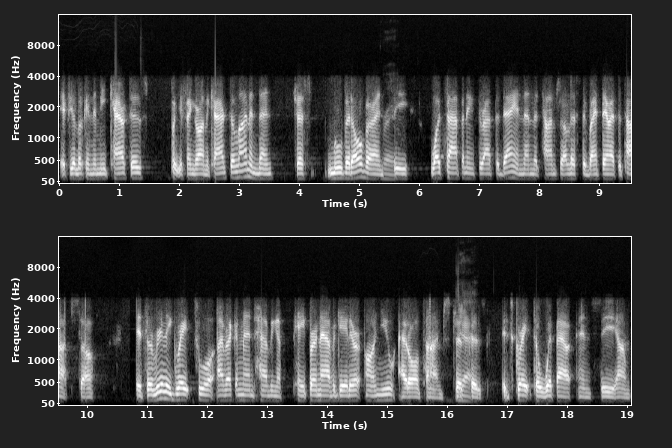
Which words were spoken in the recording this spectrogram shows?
if you're looking to meet characters put your finger on the character line and then just move it over and Right. see what's happening throughout the day and then the times are listed right there at the top so it's a really great tool i recommend having a paper navigator on you at all times just Yeah. because it's great to whip out and see um,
